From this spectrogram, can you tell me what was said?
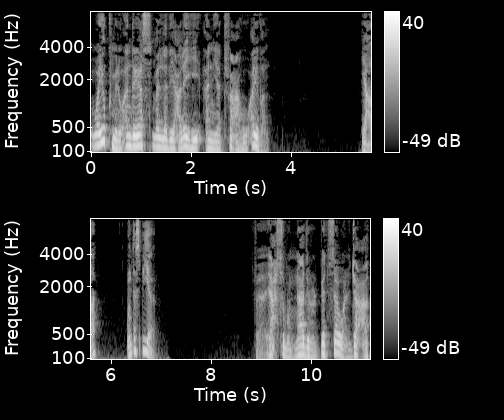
ويكمل أندرياس ما الذي عليه أن يدفعه أيضا Ja, und das Bier. فيحسب النادل البيتزا والجعة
